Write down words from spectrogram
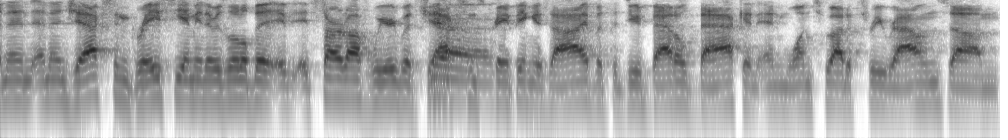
And then and then Jackson Gracie. I mean, there was a little bit. It, it started off weird with Jackson yeah. scraping his eye, but the dude battled back and, and won two out of three rounds. Um,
